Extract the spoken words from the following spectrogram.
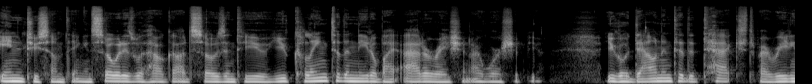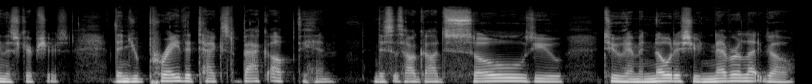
into something. And so it is with how God sews into you. You cling to the needle by adoration. I worship you. You go down into the text by reading the scriptures. Then you pray the text back up to Him. And this is how God sews you to Him. And notice you never let go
